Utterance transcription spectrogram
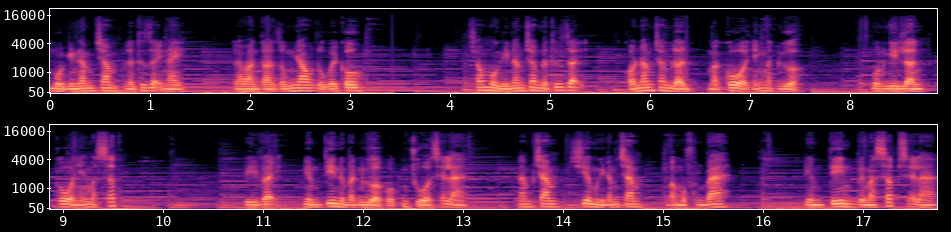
1.500 lần thức dậy này là hoàn toàn giống nhau đối với cô. Trong 1.500 lần thức dậy, có 500 lần mà cô ở nhánh mặt ngửa, 1.000 lần cô ở nháy mặt sấp. Vì vậy, niềm tin về mặt ngửa của công chúa sẽ là 500 chia 1500 bằng 1 phần 3. Niềm tin về mặt sấp sẽ là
